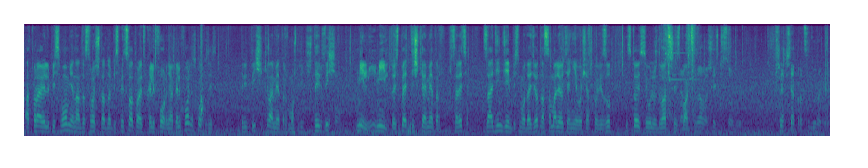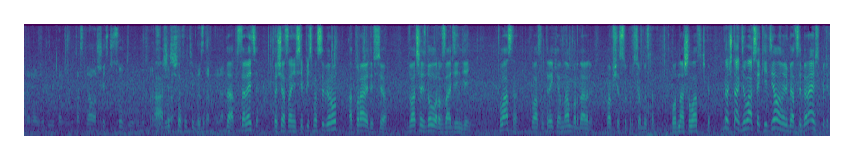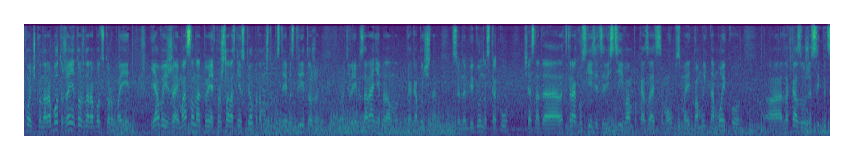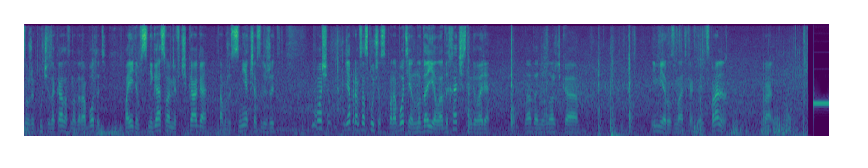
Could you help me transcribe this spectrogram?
Отправили письмо, мне надо срочно одно письмецо отправить в Калифорнию. А Калифорния сколько здесь? 3000 километров, может, 4000 миль, Миль. миль, то есть 5000 километров. Представляете, за один день письмо дойдет, на самолете они его сейчас повезут и стоит всего лишь 26 Там баксов. сказала 6 часов будет. Вся, вся процедура, говорит, она уже будет там, она сказала 6 часов будет будет процедура. А, 6 часов идти будет. да? доставки, да? Да, представляете, то сейчас они все письма соберут, отправят и все. 26 долларов за один день. Классно, классно. Трекер number дали. Вообще супер, все быстро. Вот наша ласточка. Короче, так, дела всякие делаем, ребят. Собираемся потихонечку на работу. Женя тоже на работу скоро поедет. Я выезжаю. Масло надо поменять. В прошлый раз не успел, потому что быстрее-быстрее тоже. Вроде время заранее брал. Ну, как обычно. Все на бегу, на скаку. Сейчас надо к траку съездить, завести, вам показать, самому посмотреть, помыть на мойку. А, Заказы уже сыпятся, уже куча заказов, надо работать. Поедем в снега с вами в Чикаго. Там уже снег сейчас лежит. Ну, в общем, я прям соскучился по работе, надоело отдыхать, честно говоря. Надо немножечко и меру знать, как говорится. Правильно? Правильно.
